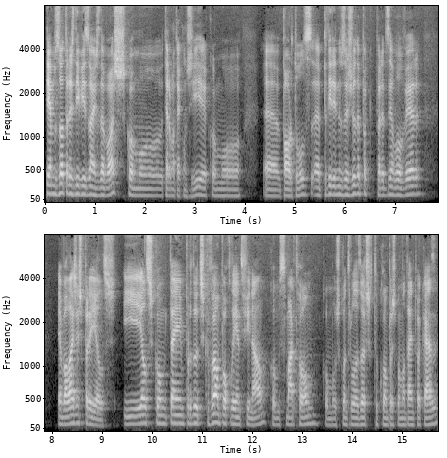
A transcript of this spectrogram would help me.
temos outras divisões da Bosch, como termotecnologia, como uh, Power Tools, a pedirem-nos ajuda para, para desenvolver embalagens para eles. E eles, como têm produtos que vão para o cliente final, como Smart Home, como os controladores que tu compras para montar em tua casa,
